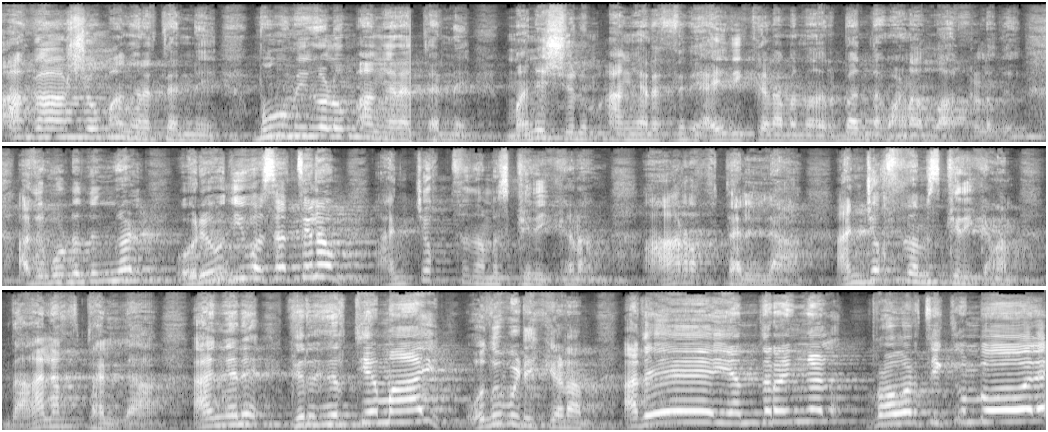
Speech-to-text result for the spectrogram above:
ആകാശവും അങ്ങനെ തന്നെ ഭൂമികളും അങ്ങനെ തന്നെ മനുഷ്യരും അങ്ങനെ തന്നെ ആയിരിക്കണമെന്ന നിർബന്ധമാണ് അള്ളാഹുള്ളത്. അതുകൊണ്ട് നിങ്ങൾ ഓരോ ദിവസത്തിലും അഞ്ചൊക്ത് നമസ്കരിക്കണം. ആറത്തല്ല അഞ്ചൊക്ത് നമസ്കരിക്കണം നാലത്തല്ല അങ്ങനെ കൃത്യമായി ഒതുപിടിക്കണം. അതേ യന്ത്രങ്ങൾ പ്രവർത്തിക്കും പോലെ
